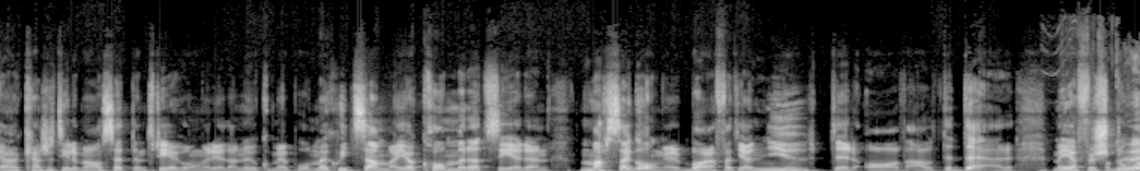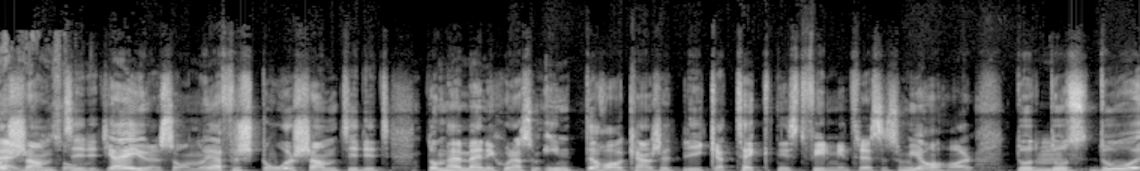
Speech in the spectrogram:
jag kanske till och med har sett den tre gånger redan nu kommer jag på, men skitsamma, jag kommer att se den massa gånger bara för att jag njuter av allt det där. Men jag förstår samtidigt, jag är ju en sån, och jag förstår samtidigt de här människorna som inte har kanske ett lika tekniskt filmintresse som jag har. Då, Mm. då, då,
